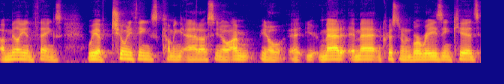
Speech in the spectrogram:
a, million things. We have too many things coming at us. You know, I'm, you know, eh, Matt, eh, Matt and Kristen, we're raising kids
